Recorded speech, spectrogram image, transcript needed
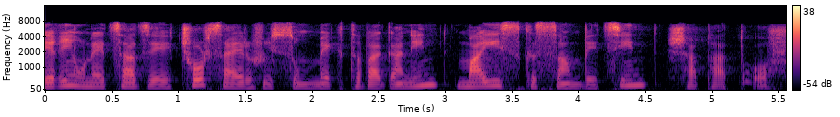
դեղի ունեցած է 451 թվականին մայիս 26-ին շաբաթ օր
